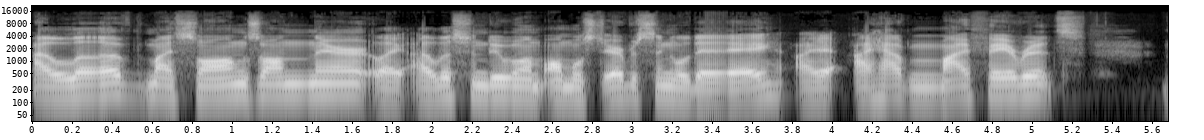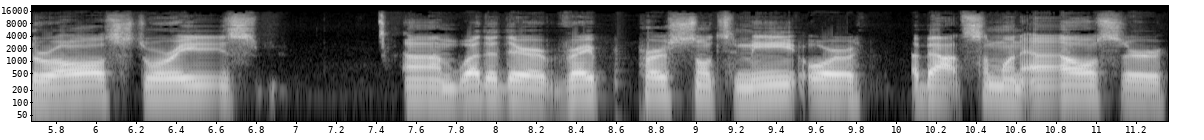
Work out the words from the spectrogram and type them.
I loved my songs on there. Like I listen to them almost every single day. I, I have my favorites. They're all stories, um, whether they're very personal to me or about someone else or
